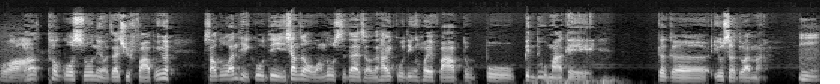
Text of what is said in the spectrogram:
哇！然后透过枢纽再去发布，因为扫毒软体固定，像这种网络时代的时候，它会固定会发布布病毒码给各个 user 端嘛。嗯，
